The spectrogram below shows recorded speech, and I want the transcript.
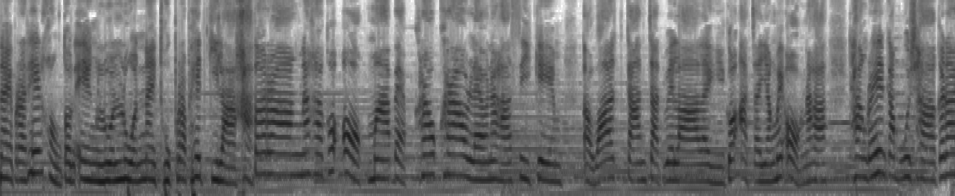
ในประเทศของตนเองล้วนๆในทุกประเภทกีฬาค่ะ ตารางนะคะก็ออกมาแบบคร่าวๆแล้วนะคะซีเกม แต่ว่าการจัดเวลาอะไรอย่างงี้ก็อาจจะยังไม่ออกนะคะ ทางประเทศกัมพูชาก็ได้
